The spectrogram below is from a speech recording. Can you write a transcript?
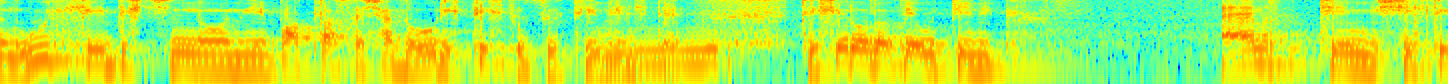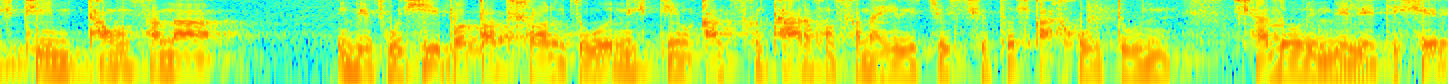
нөө үйл хийдэг чинь нөгөө нэг бодлоос шал өөр эффект үзүүлдэг юм байна л дээ. Тэгэхээр бол одоо юу гэдэг нэг амар тийм шилдэг тийм таван санаа ингээд зүгээр хий бодоод их орон зүгээр нэг тийм ганцхан таарах санаа хэрэгжүүлчихэд бол гарах үр дүн шал өөр юм бэлээ. Тэгэхээр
